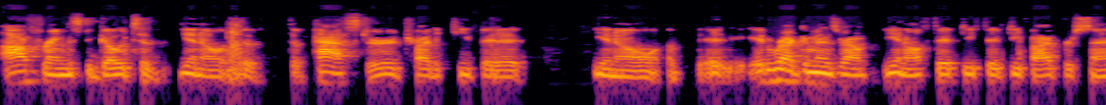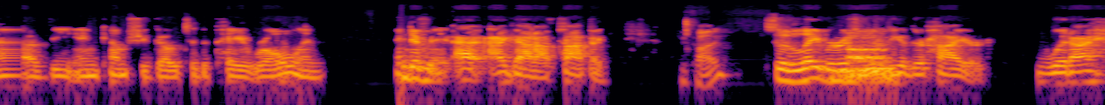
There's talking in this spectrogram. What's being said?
offerings to go to you know the the pastor. Try to keep it. You know, it, it recommends around you know 50, 55% of the income should go to the payroll and and different. I, I got off topic. Fine. So the laborers put together higher. Would I?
